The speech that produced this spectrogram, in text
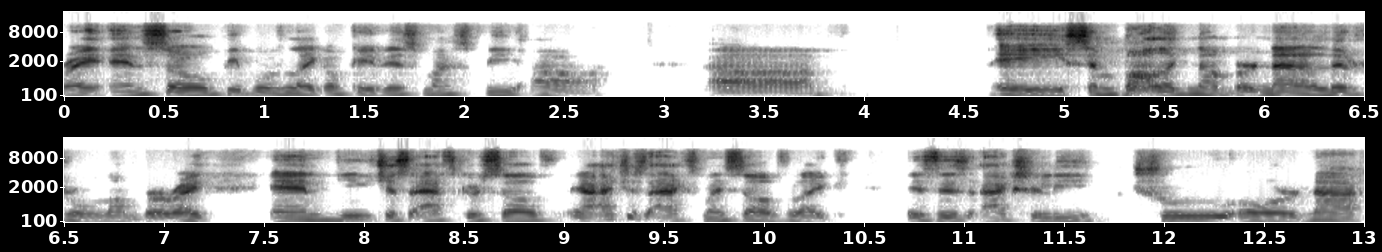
right? And so people were like, okay, this must be uh, uh, a symbolic number, not a literal number, right? And you just ask yourself, I just ask myself, like, is this actually true or not?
